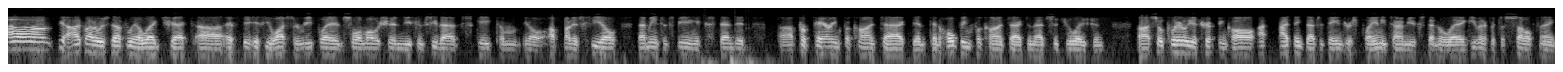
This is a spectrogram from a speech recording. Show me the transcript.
Um, yeah, I thought it was definitely a leg check. Uh, if if you watch the replay in slow motion, you can see that skate come, you know, up on his heel. That means it's being extended, uh, preparing for contact and, and hoping for contact in that situation. Uh, so clearly a tripping call. I, I think that's a dangerous play anytime you extend the leg, even if it's a subtle thing.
